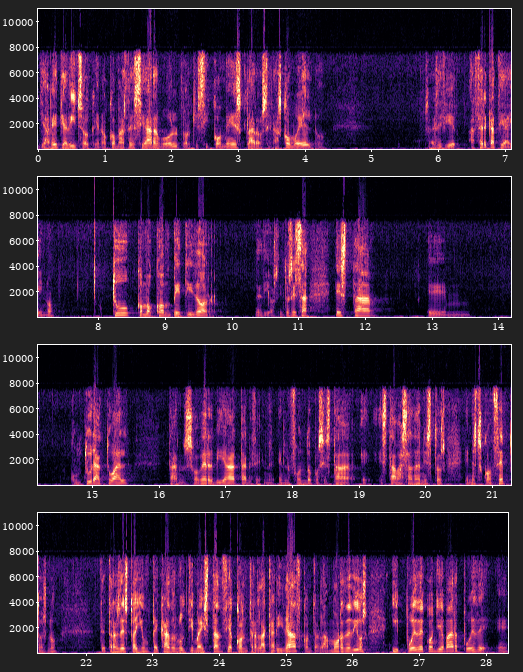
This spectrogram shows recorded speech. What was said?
Yahvé te ha dicho que no comas de ese árbol, porque si comes, claro, serás como él, ¿no? es decir, acércate ahí, ¿no? Tú como competidor de Dios. Entonces, esa, esta em, cultura actual tan soberbia, en, el fondo, pues está, eh, está basada en estos, en estos conceptos, ¿no? Detrás de esto hay un pecado en última instancia contra la caridad, contra el amor de Dios, y puede conllevar, puede ¿eh?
